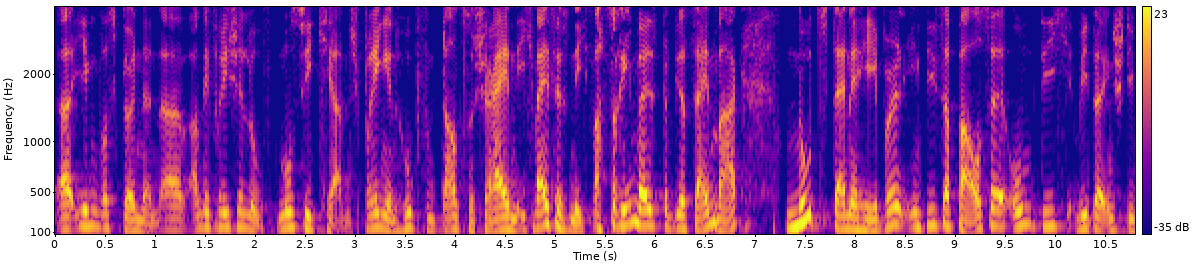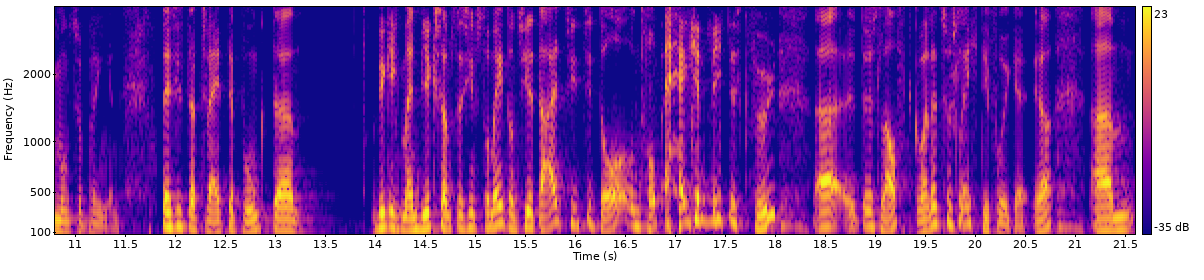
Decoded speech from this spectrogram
äh, irgendwas gönnen, äh, an die frische Luft, Musik hören, springen, hupfen, tanzen, schreien, ich weiß es nicht, was auch immer es bei dir sein mag, nutz deine Hebel in dieser Pause, um dich wieder in Stimmung zu bringen. Das ist der zweite Punkt. Äh, wirklich mein wirksamstes Instrument. Und siehe da, jetzt sitze ich da und habe eigentlich das Gefühl, äh, das läuft gar nicht so schlecht, die Folge. Ja? Ähm,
